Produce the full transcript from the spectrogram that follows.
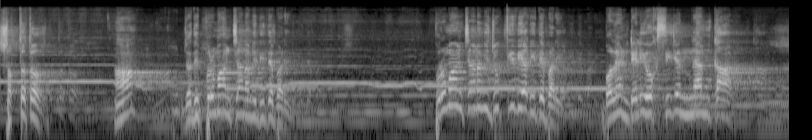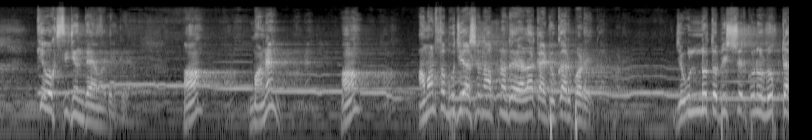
সত্য তো? হ্যাঁ? যদি প্রমাণ চান আমি দিতে পারি। প্রমাণ চান আমি যুক্তি দিয়ে দিতে পারি। বলেন ডেলি অক্সিজেন নেন কার? কে অক্সিজেন দেয় আমাদেরকে? হ্যাঁ? মানেন? হ্যাঁ? আমার তো বুঝে আসে না আপনাদের এলাকায় ঢোকার পরে যে উন্নত বিশ্বের কোনো লোকটা,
